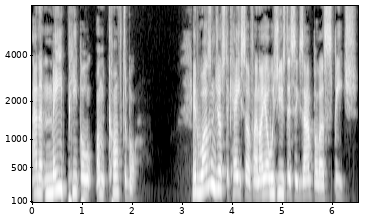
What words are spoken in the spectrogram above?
And it made people uncomfortable. It wasn't just a case of, and I always use this example as speech.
